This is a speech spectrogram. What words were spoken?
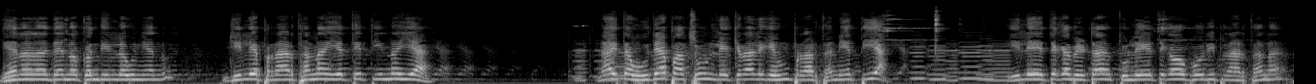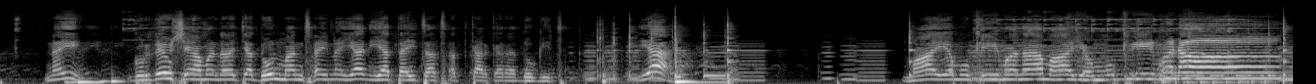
घेणं ना देणं कंदील लावून येणं. जिले प्रार्थना येते तिनं या. नाही तर उद्यापासून लेकराला घेऊन प्रार्थनेत या. इले येते का बेटा? तुले येते का हो पोरी प्रार्थना? नाही. गुरुदेव सेवा मंडळाच्या दोन माणसाईनं या आणि या ताईचा सत्कार करा दोघीचा. या. मायमुखी म्हणा मायमुखी म्हणा.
